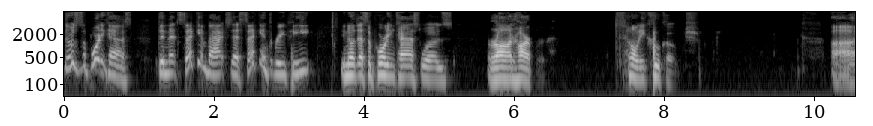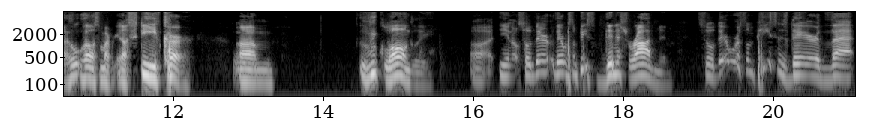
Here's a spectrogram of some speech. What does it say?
there was a supporting cast. Then that second batch, that second three-peat, you know, that supporting cast was Ron Harper, Toni Kukoc. Uh, who, else am I? forgetting? Uh, Steve Kerr, Mhm. um, Luke Longley. Uh, you know, so there there were some pieces. Dennis Rodman. So there were some pieces there that,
